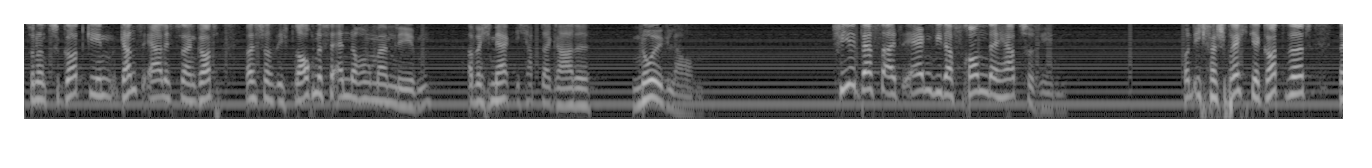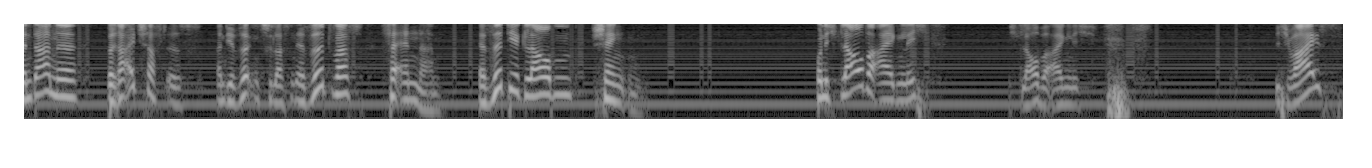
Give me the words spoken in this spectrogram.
sondern zu Gott gehen, ganz ehrlich zu sagen, Gott, weißt du was, ich brauche eine Veränderung in meinem Leben, aber ich merke, ich habe da gerade null Glauben. Viel besser, als irgendwie da fromm daherzureden. Und ich verspreche dir, Gott wird, wenn da eine Bereitschaft ist, an dir wirken zu lassen, er wird was verändern. Er wird dir Glauben schenken. Und ich glaube eigentlich, ich glaube eigentlich, ich weiß,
